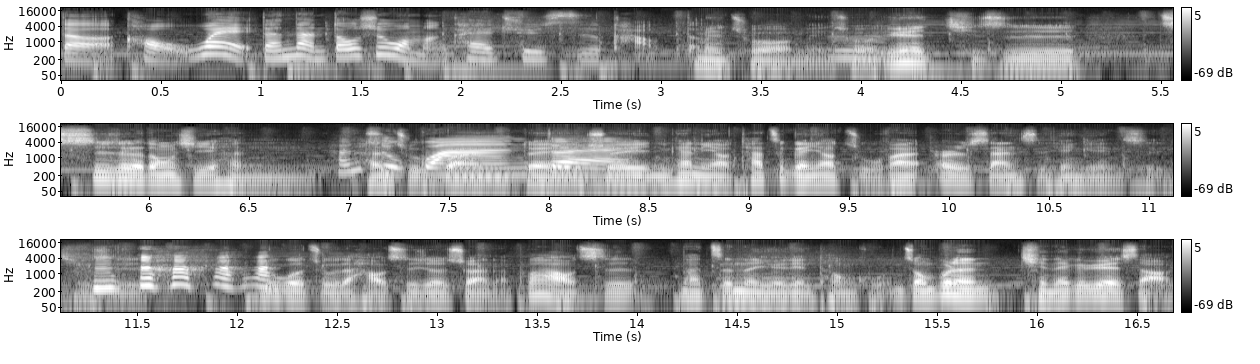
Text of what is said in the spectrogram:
的口味等等，都是我们可以去思考的。没错，没错，因为其实。吃这个东西很很主观，对，所以你看，你要他这个人要煮饭二三十天给你吃，其实 如果煮的好吃就算了，不好吃那真的有点痛苦。你总不能请那个月嫂，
